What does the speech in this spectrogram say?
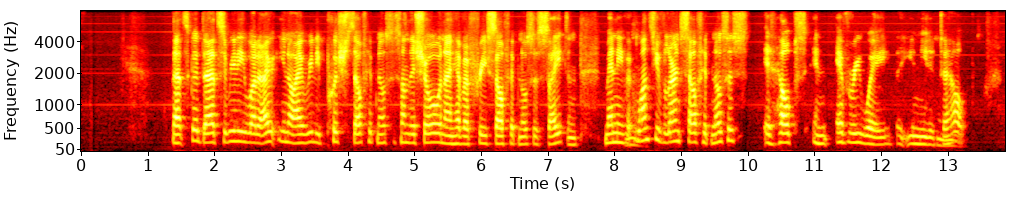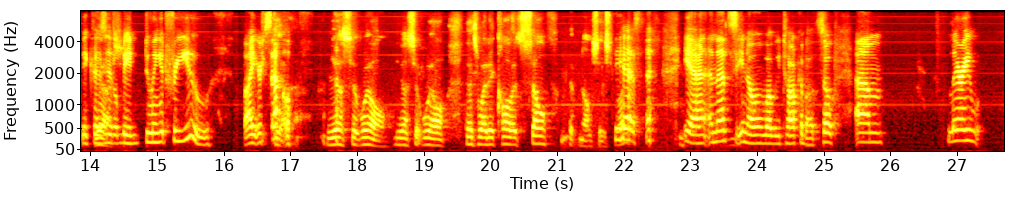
That's good. That's really what I, you know, I really push self hypnosis on this show, and I have a free self hypnosis site. And many, mm. once you've learned self hypnosis, it helps in every way that you need it to mm. help because yes. it'll be doing it for you by yourself. Yeah. Yes, it will. Yes, it will. That's why they call it self hypnosis. Right? Yes. yeah. And that's, you know, what we talk about. So, um, Larry,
